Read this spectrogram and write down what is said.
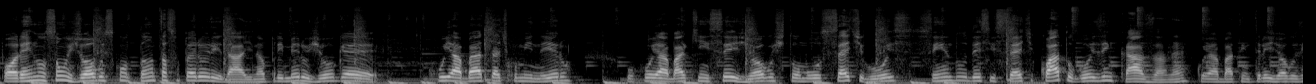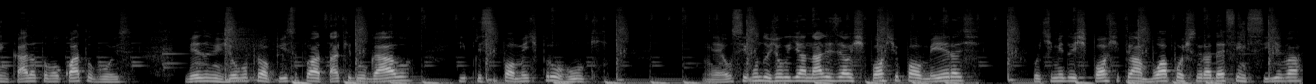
Porém, não são jogos com tanta superioridade. Né? O primeiro jogo é Cuiabá Atlético Mineiro. O Cuiabá que em seis jogos tomou sete gols, sendo desses sete, quatro gols em casa. Né? Cuiabá tem três jogos em casa, tomou quatro gols. Mesmo um jogo propício para o ataque do Galo e principalmente para o Hulk. É, o segundo jogo de análise é o Esporte Palmeiras. O time do Esporte tem uma boa postura defensiva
